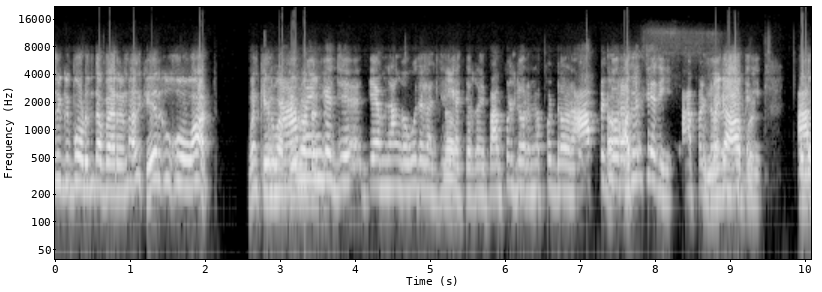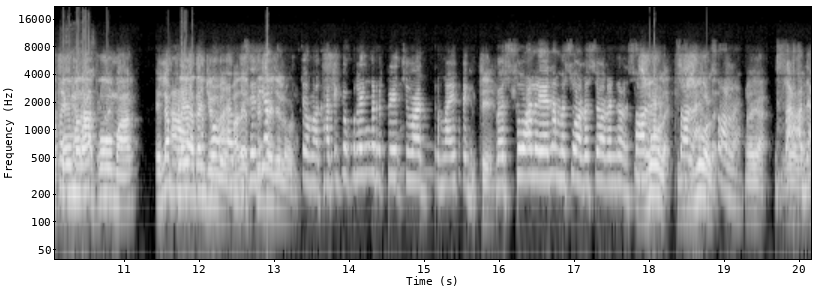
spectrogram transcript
தூக்கி போடு இந்த பேரு அது கேர்கு கோவாட். இவன் நாம கேர்வாட் இங்க ஜெ- ஜெயம் நாங்க ஊரெல்லாம் சரியா சொல்றோம் இப்ப ஆப்பிள் அது- சரி ஆப்பிள் டோரன் ஆப்பிள். இந்த எல்லாம் பிள்ளையா தான் சொல்லுவோம். அதை சொல்லுவோம். மாதிரி சரி. நம்ம சோலை சோலை சோலை, சோலை அந்த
